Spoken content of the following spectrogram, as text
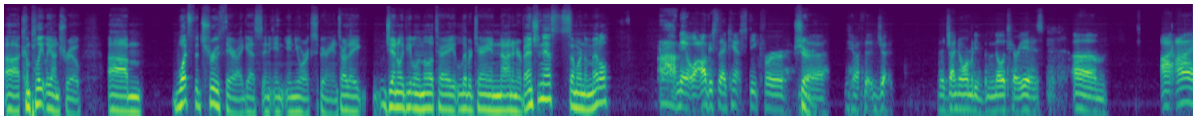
uh, completely untrue. Um, what's the truth there, I guess, in, in, in your experience? Are they generally people in the military, libertarian, non interventionists, somewhere in the middle? Ah, man. Well, obviously, I can't speak for Sure. the, you know, the, the ginormity of the military is. Um, I, I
